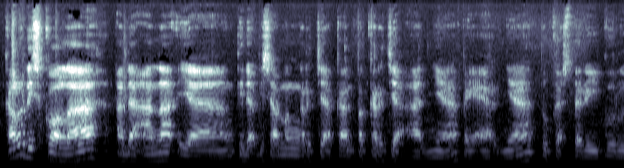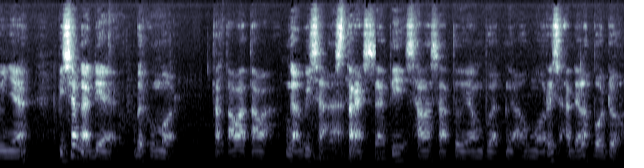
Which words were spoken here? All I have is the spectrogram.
kalau di sekolah ada anak yang tidak bisa mengerjakan pekerjaannya, PR-nya, tugas dari gurunya, bisa nggak dia berhumor? Tertawa-tawa, nggak bisa, stres. Berarti salah satu yang buat nggak humoris adalah bodoh.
